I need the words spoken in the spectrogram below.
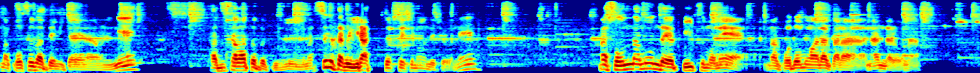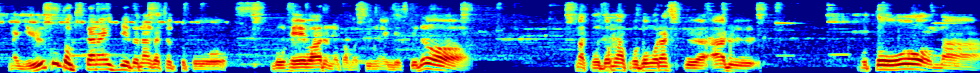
まあ、子育てみたいなのにね、携わった時に、まあ、すぐ多分イラッとしてしまうんでしょうね。まあそんなもんだよっていつもね、まあ子供はだから、なんだろうな。まあ言うこと聞かないっていうとなんかちょっとこう、語弊はあるのかもしれないんですけど、まあ子供は子供らしくあることを、まあ、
